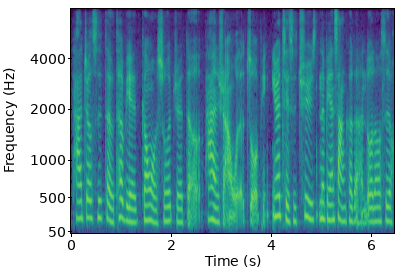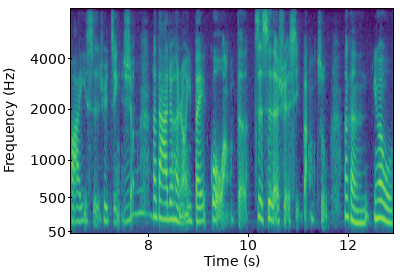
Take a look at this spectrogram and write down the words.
他就是有特别跟我说，觉得他很喜欢我的作品，因为其实去那边上课的很多都是花艺师去进修，嗯、那大家就很容易被过往的知识的学习绑住。那可能因为我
